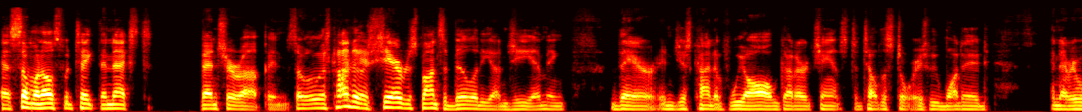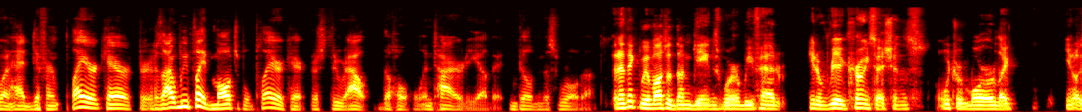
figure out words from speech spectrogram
as someone else would take the next venture up and so it was kind of a shared responsibility on GMing there and just kind of we all got our chance to tell the stories we wanted and everyone had different player characters because we played multiple player characters throughout the whole entirety of it and building this world up. And I think we've also done games where we've had you know reoccurring sessions, which were more like you know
